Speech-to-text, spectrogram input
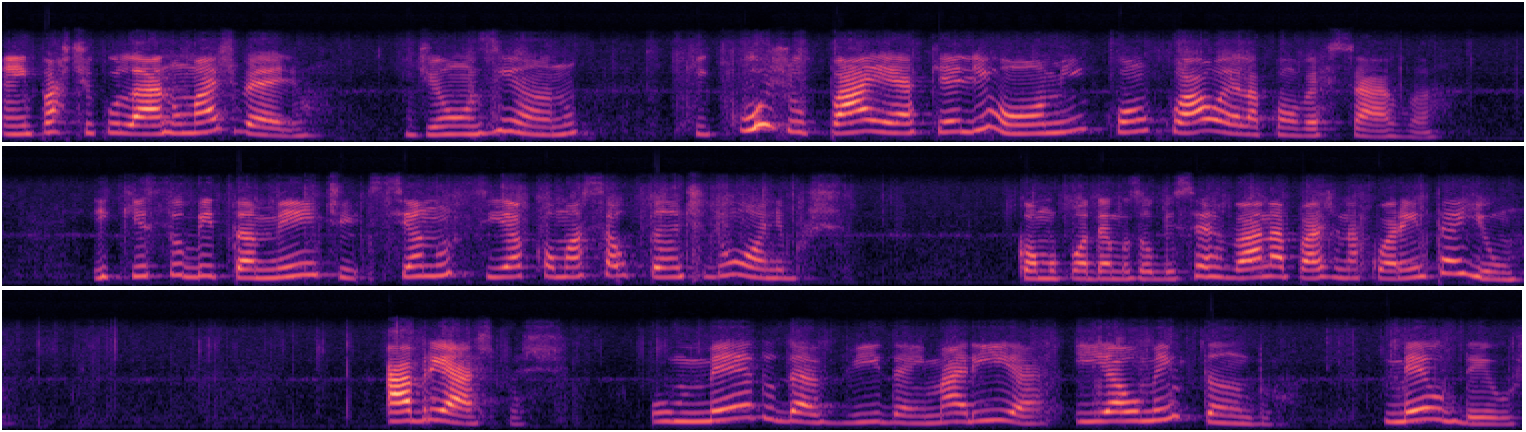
em particular no mais velho, de 11 anos, que cujo pai é aquele homem com o qual ela conversava e que subitamente se anuncia como assaltante do ônibus, como podemos observar na página 41. Abre aspas. O medo da vida em Maria ia aumentando. Meu Deus,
